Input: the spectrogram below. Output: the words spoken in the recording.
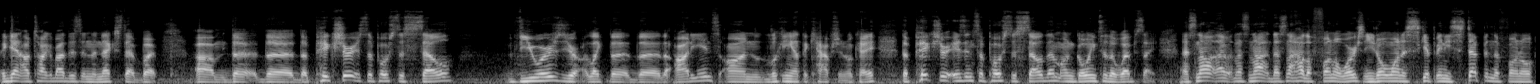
again, I'll talk about this in the next step, but um, the, the, the picture is supposed to sell viewers, your like the, the, the audience on looking at the caption, okay? The picture isn't supposed to sell them on going to the website. That's not that's not that's not how the funnel works and you don't want to skip any step in the funnel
